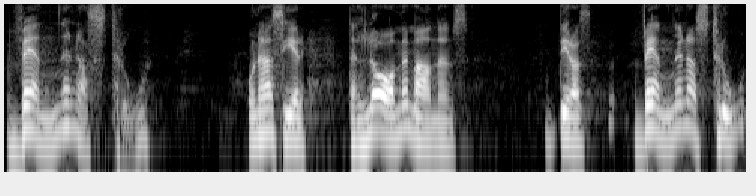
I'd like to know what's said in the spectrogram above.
vännernas tro. Och när han ser den lame mannens, deras vännernas tro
